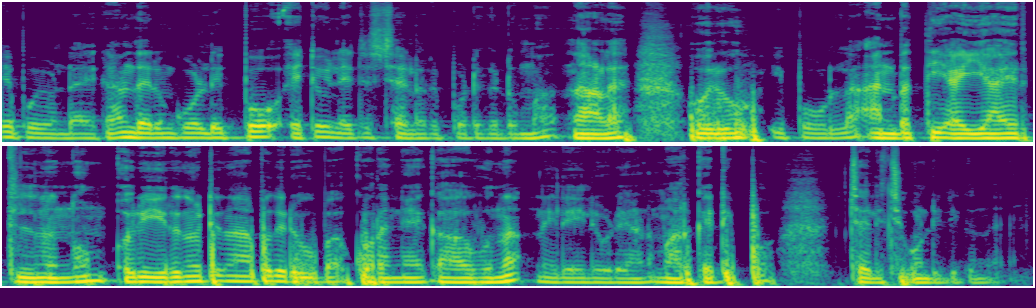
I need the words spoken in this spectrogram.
എപ്പോഴും ഉണ്ടായേക്കാം. എന്തായാലും ഗോൾഡ് ഇപ്പോൾ ഏറ്റവും ലേറ്റസ്റ്റ് ചില റിപ്പോർട്ട് കിട്ടുമ്പോൾ നാളെ ഒരു ഇപ്പോൾ ഉള്ള അൻപത്തി അയ്യായിരത്തിൽ നിന്നും ഒരു ഇരുന്നൂറ്റി നാൽപ്പത് രൂപ കുറഞ്ഞേക്കാവുന്ന നിലയിലൂടെയാണ് മാർക്കറ്റ് ഇപ്പോൾ ചലിച്ചുകൊണ്ടിരിക്കുന്നത്.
